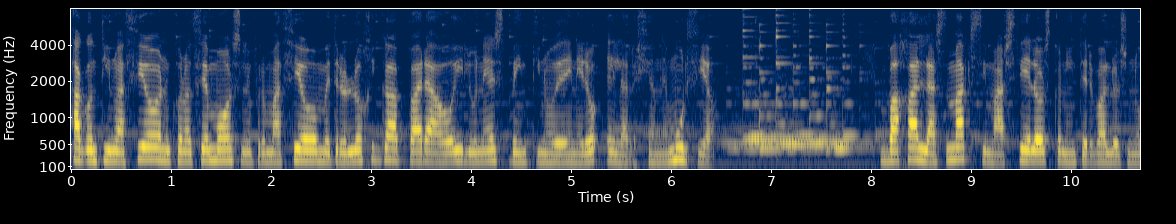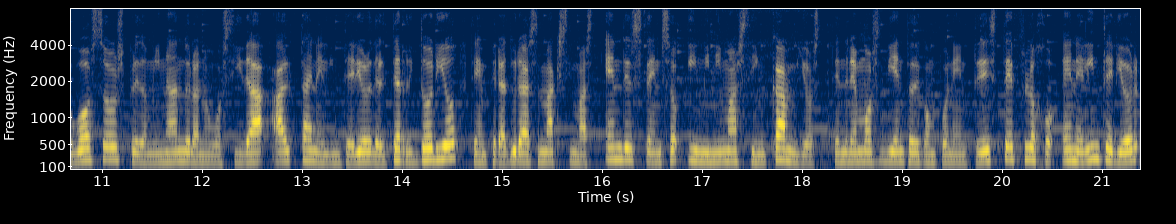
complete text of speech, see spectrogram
A continuación conocemos la información meteorológica para hoy lunes 29 de enero en la región de Murcia. Bajan las máximas, cielos con intervalos nubosos, predominando la nubosidad alta en el interior del territorio, temperaturas máximas en descenso y mínimas sin cambios. Tendremos viento de componente este flojo en el interior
